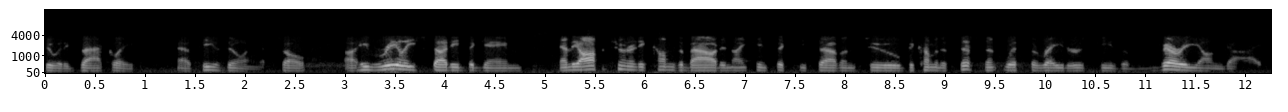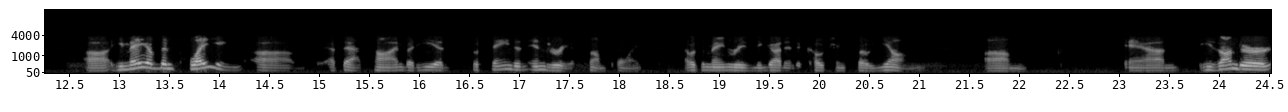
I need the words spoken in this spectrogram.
do it exactly as he's doing it. So uh, he really studied the game, and the opportunity comes about in 1967 to become an assistant with the Raiders. He's a very young guy, Uh, he may have been playing uh, at that time, but he had sustained an injury at some point. That was the main reason he got into coaching so young. Um, and he's under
